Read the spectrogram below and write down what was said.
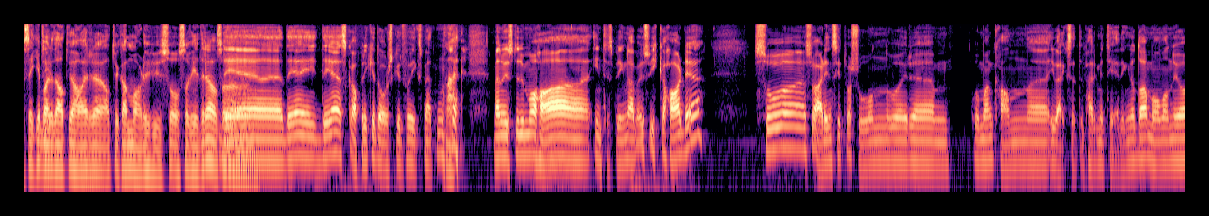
så ikke bare det at vi, har, at vi kan male huset videre. Altså, Det, det, det skaper ikke et overskudd for virksomheten. Nei. Men hvis du, du må ha inntektsbringende arbeid, hvis du ikke har det, så, så er det en situasjon hvor, eh, hvor man kan uh, iverksette permitteringer. Og da må man jo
